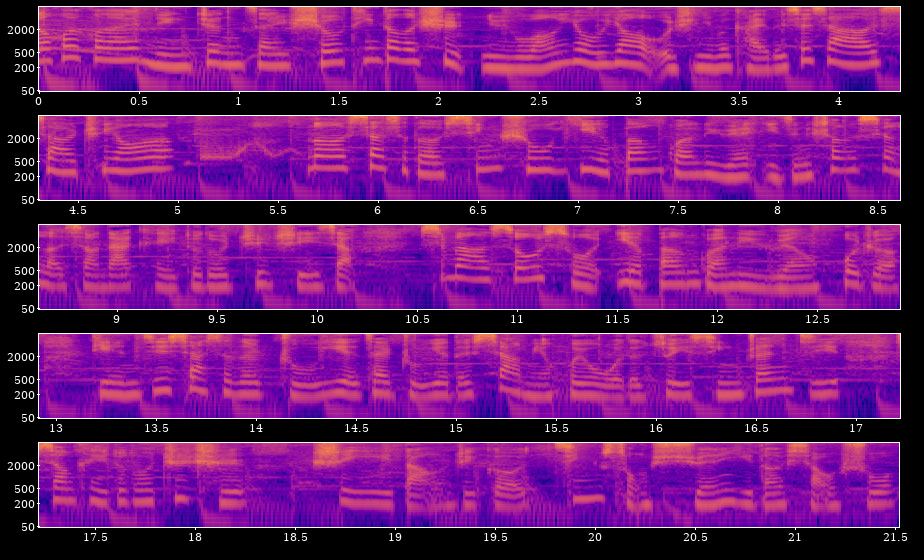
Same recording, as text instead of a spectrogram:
的，欢迎回来，您正在收听到的是《女王有药》，我是你们可爱的夏夏夏春瑶啊。那夏夏的新书《夜班管理员》已经上线了，希望大家可以多多支持一下。喜马搜索“夜班管理员”或者点击夏夏的主页，在主页的下面会有我的最新专辑，希望可以多多支持。是一档这个惊悚悬疑的小说，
